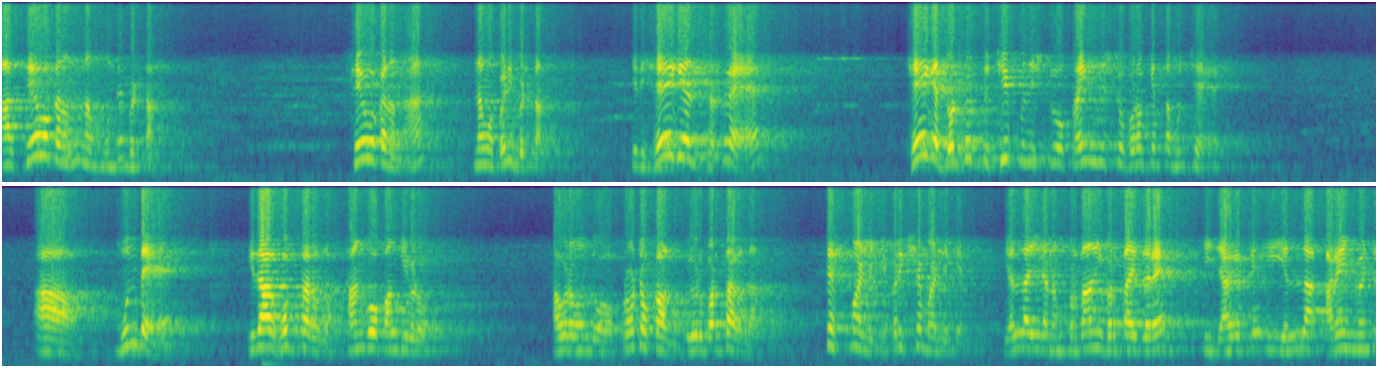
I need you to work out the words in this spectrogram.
ಆ ಸೇವಕನನ್ನು ನಮ್ಮ ಮುಂದೆ ಬಿಡ್ತಾನೆ. ಸೇವಕನನ್ನ ನಮ್ಮ ಬಳಿ ಬಿಡ್ತಾನೆ. ಇದು ಹೇಗೆ ಅಂತ ಹೇಳಿದ್ರೆ, ಹೇಗೆ ದೊಡ್ಡ ದೊಡ್ಡ ಚೀಫ್ ಮಿನಿಸ್ಟ್ರು ಪ್ರೈಮ್ ಮಿನಿಸ್ಟ್ರು ಬರೋಕ್ಕಿಂತ ಮುಂಚೆ, ಆ ಮುಂದೆ ಇದಾಗ ಹೋಗ್ತಾರಲ್ಲ ಸಾಂಗೋಪಾಂಗಿಗಳು, ಅವರ ಒಂದು ಪ್ರೋಟೋಕಾಲ್ ಇವರು ಬರ್ತಾರಲ್ಲ ಟೆಸ್ಟ್ ಮಾಡಲಿಕ್ಕೆ, ಪರೀಕ್ಷೆ ಮಾಡಲಿಕ್ಕೆ. ಎಲ್ಲ ಈಗ ನಮ್ಮ ಪ್ರಧಾನಿ ಬರ್ತಾ ಇದ್ದಾರೆ, ಈ ಜಾಗಕ್ಕೆ ಈ ಎಲ್ಲ ಅರೇಂಜ್ಮೆಂಟ್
